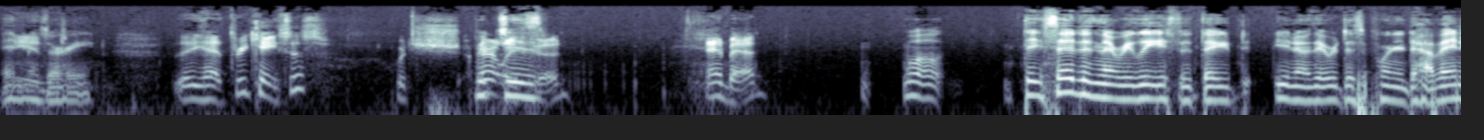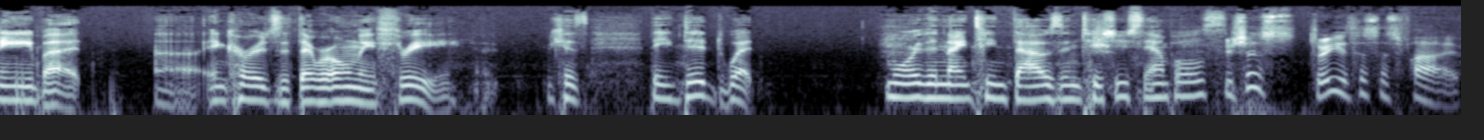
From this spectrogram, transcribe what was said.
in And- Missouri. they had three cases, which Which apparently is- good and bad. Well, they said in their release that they, you know, they were disappointed to have any, but uh, encouraged that there were only three because they did what more than 19,000 tissue samples, It says three. This says five.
